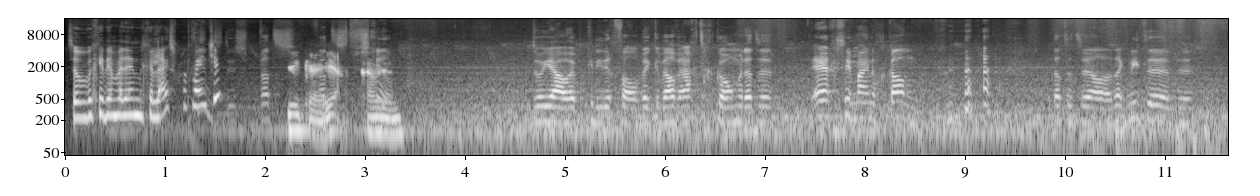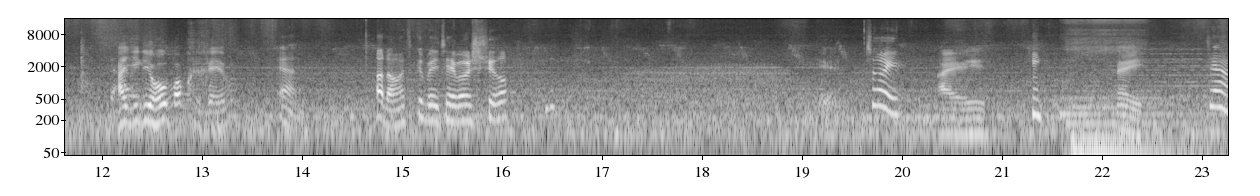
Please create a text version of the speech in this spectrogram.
Zullen we beginnen met een geluidsfragmentje? Dus wat, Zeker, wat ja. Gaan we doen door jou heb ik in ieder geval ben ik er wel weer achter gekomen dat het ergens in mij nog kan. dat het wel, dat ik niet de. de, de Had je die hoop opgegeven? Ja. Oh, dan word ik een beetje helemaal stil. Sorry. Hey. Hey. Ja.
